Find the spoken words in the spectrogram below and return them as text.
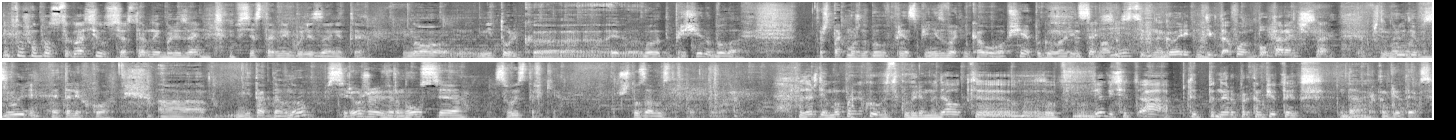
Ну, потому что он просто согласился, все остальные были заняты. Все остальные были заняты. Но не только э, вот эта причина была. Потому что так можно было, в принципе, не звать никого вообще, а поговорить да, самому. Естественно, говорить на диктофон полтора часа, чтобы ну, люди взвыли. Это легко. А, не так давно Сережа вернулся с выставки. Что за выставка это была? Подожди, мы про какую выставку говорим? Да, вот, э, вот в Вегасе. А, ты, наверное, про Computex. Да, да. про Computex.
